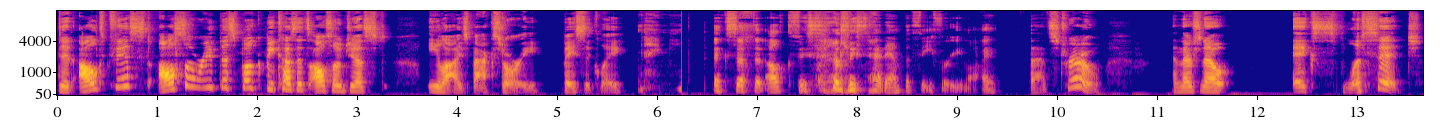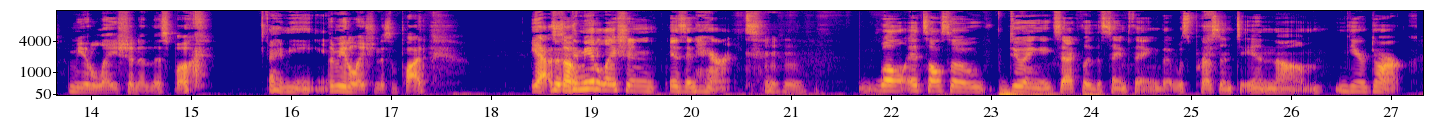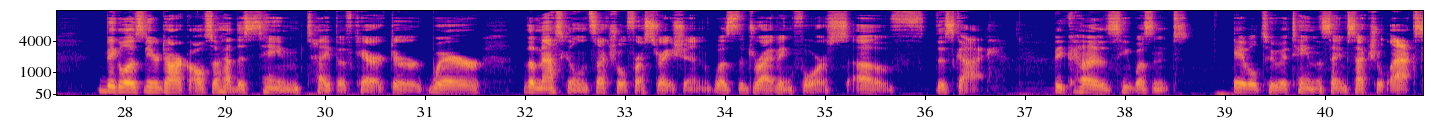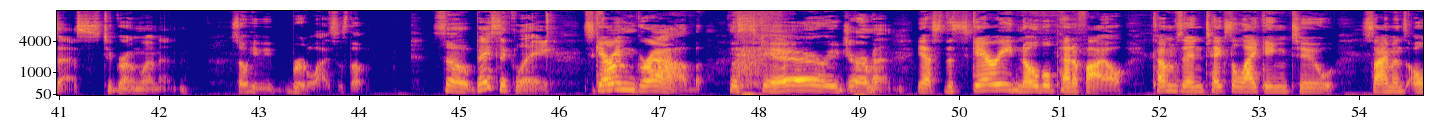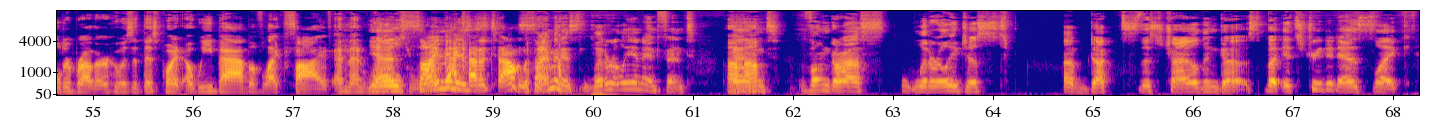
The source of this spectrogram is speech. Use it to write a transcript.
did Lindqvist also read this book because it's also just Eli's backstory, basically? Except that Lindqvist at least had empathy for Eli. That's true, and there's no explicit mutilation in this book. I mean, The mutilation is implied. Yeah, the, so the mutilation is inherent. Mhm. Well, it's also doing exactly the same thing that was present in um, Near Dark. Bigelow's Near Dark also had the same type of character where the masculine sexual frustration was the driving force of this guy because he wasn't able to attain the same sexual access to grown women. so he brutalizes them. So basically, Scary. Grab, the scary German. Yes, the scary noble pedophile comes in, takes a liking to Simon's older brother, who is at this point a wee bab of like five, and then Yeah, rolls and right Simon back is- out of town with Simon him. is literally an infant, Uh-huh. and Von Grass literally just abducts this child and goes. But it's treated as like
